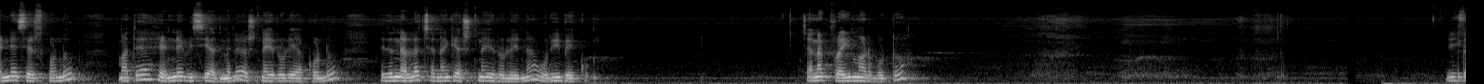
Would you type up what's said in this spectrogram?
ಎಣ್ಣೆ ಸೇರಿಸ್ಕೊಂಡು ಮತ್ತು ಎಣ್ಣೆ ಬಿಸಿ ಆದಮೇಲೆ ಅರಿಶಿನ ಈರುಳ್ಳಿ ಹಾಕ್ಕೊಂಡು ಇದನ್ನೆಲ್ಲ ಚೆನ್ನಾಗಿ ಅರಿಶಿನ ಈರುಳ್ಳಿನ ಉರಿಬೇಕು ಚೆನ್ನಾಗಿ ಫ್ರೈ ಮಾಡಿಬಿಟ್ಟು. ಈಗ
